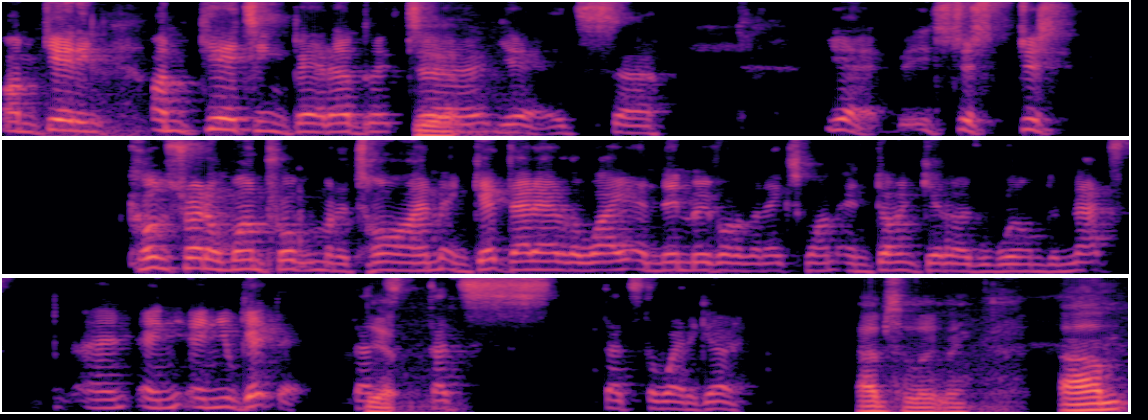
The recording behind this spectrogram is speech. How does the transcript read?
I'm getting, I'm getting better. But uh, Yeah. yeah, it's, uh, yeah, it's just, just concentrate on one problem at a time and get that out of the way, and then move on to the next one, and don't get overwhelmed. And that's, and and, and you'll get there. That's Yep. that's that's the way to go. Absolutely. Um,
